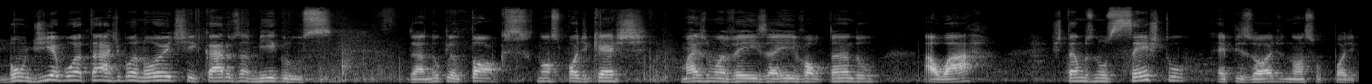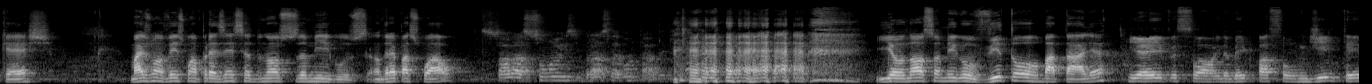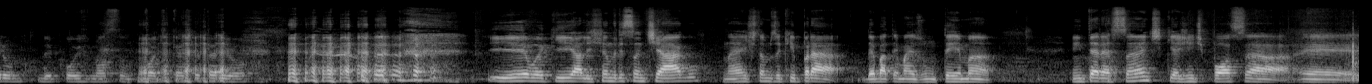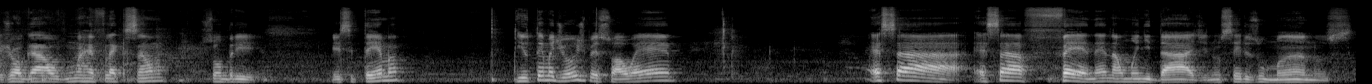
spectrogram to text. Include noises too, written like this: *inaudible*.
Bom dia, boa tarde, boa noite, caros amigos da Nucleo Talks, nosso podcast, mais uma vez aí voltando ao ar. Estamos no sexto episódio do nosso podcast, mais uma vez com a presença dos nossos amigos André Pascoal. Saudações de braço levantado. *laughs* e o nosso amigo Vitor Batalha. E aí, pessoal, ainda bem que passou um dia inteiro depois do nosso podcast anterior. *laughs* e eu aqui, Alexandre Santiago, né? Estamos aqui para debater mais um tema interessante que a gente possa é, jogar alguma reflexão sobre esse tema. E o tema de hoje, pessoal, é essa, essa fé né, na humanidade, nos seres humanos,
